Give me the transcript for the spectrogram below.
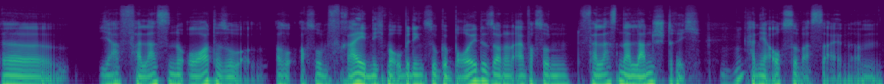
äh, ja, verlassene Orte, so, also auch so im Freien, nicht mal unbedingt so Gebäude, sondern einfach so ein verlassener Landstrich. Mhm. Kann ja auch sowas sein. Ähm,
